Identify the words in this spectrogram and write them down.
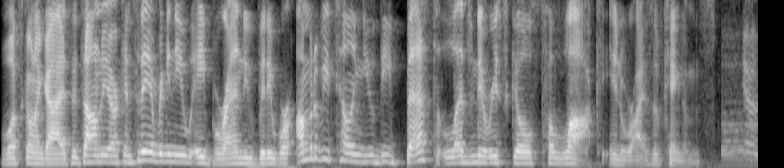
what's going on guys? It's omniarch and today i'm bringing you a brand new video where i'm going to be telling you the best legendary skills to lock in rise of kingdoms. Yeah,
